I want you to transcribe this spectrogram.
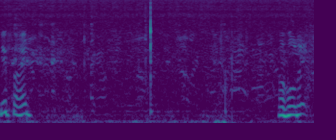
You're fine. I'll hold it.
